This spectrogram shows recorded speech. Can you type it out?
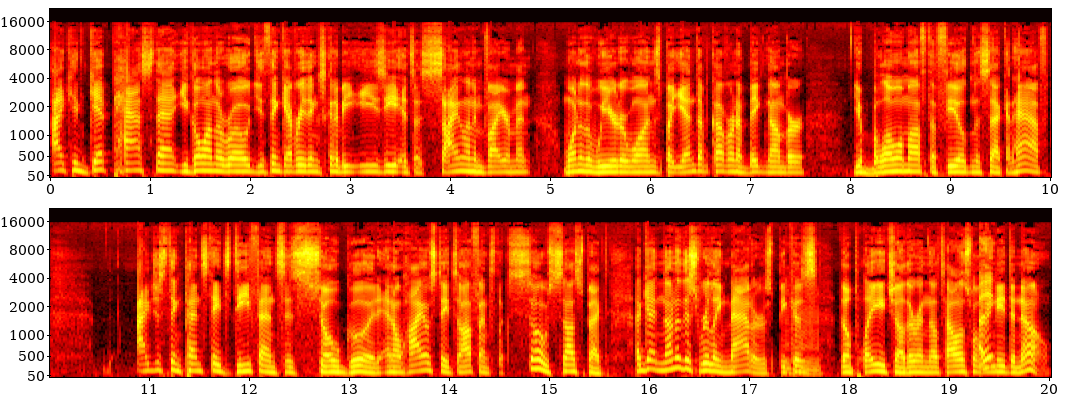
I can get past that. You go on the road, you think everything's going to be easy. It's a silent environment, one of the weirder ones, but you end up covering a big number. You blow them off the field in the second half. I just think Penn State's defense is so good, and Ohio State's offense looks so suspect. Again, none of this really matters because they'll play each other and they'll tell us what we need to know.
